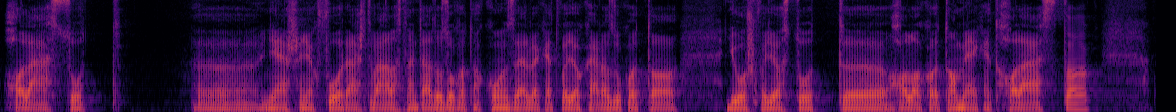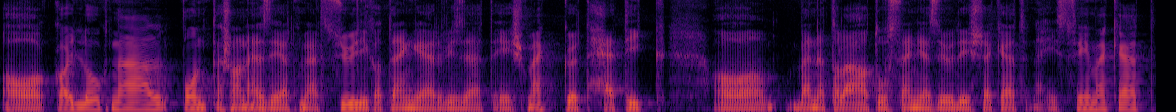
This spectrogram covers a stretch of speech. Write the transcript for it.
halászott nyersanyagforrást választani, tehát azokat a konzerveket, vagy akár azokat a gyorsfagyasztott halakat, amelyeket haláztak, a kagylóknál pontosan ezért, mert szűrik a tengervizet és megköthetik a benne található szennyeződéseket, nehéz fémeket,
